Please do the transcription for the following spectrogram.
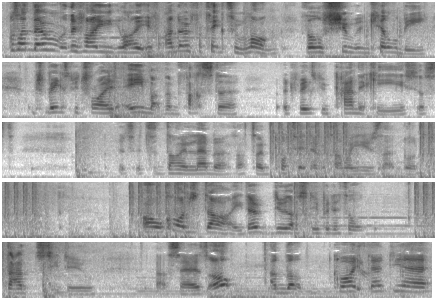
Because I know if I, like, if I know if I take too long, they'll shoot and kill me, which makes me try and aim at them faster, which makes me panicky. It's just, it's, it's a dilemma that I'm put in every time I use that gun. Oh, come on, just die. Don't do that stupid little dance you do that says, oh, I'm not quite dead yet.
